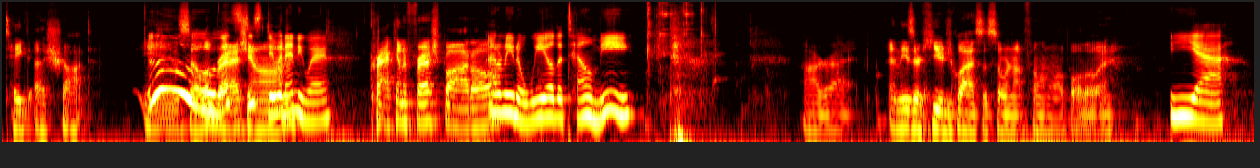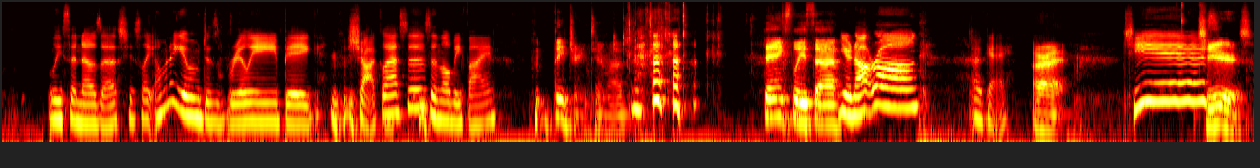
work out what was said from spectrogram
take a shot. In Ooh, celebration. let's just do it anyway. Cracking a fresh bottle. I don't need a wheel to tell me. All right. And these are huge glasses, so we're not filling them up all the way. Yeah. Lisa knows us. She's like, I'm going to give them just really big shot glasses and they'll be fine. they drink too much. Thanks, Lisa. You're not wrong. Okay. All right. Cheers. Cheers.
